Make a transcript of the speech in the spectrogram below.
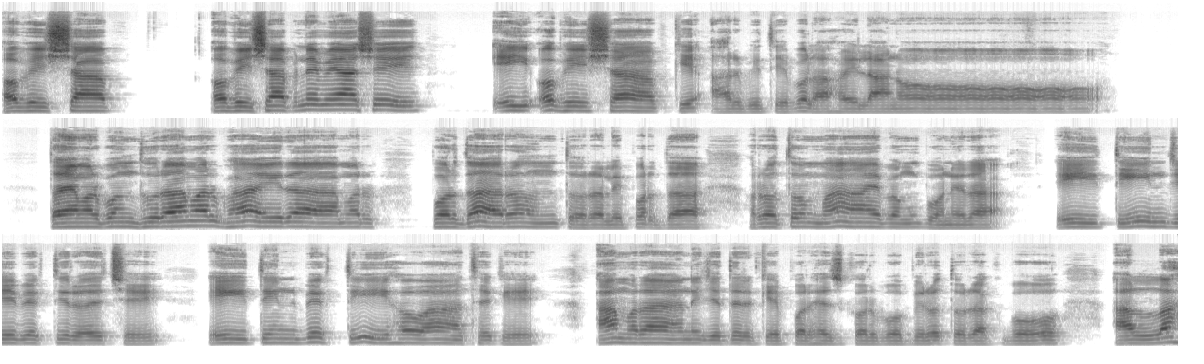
অভিশাপ অভিশাপ নেমে আসে। এই অভিশাপকে আরবিতে বলা হয় লান তাই আমার বন্ধুরা, আমার ভাইরা, আমার পর্দার অন্তরালে পর্দা রত মা এবং বোনেরা, এই তিন যে ব্যক্তি রয়েছে, এই তিন ব্যক্তি হওয়া থেকে আমরা নিজেদেরকে পরহেজ করব, বিরত রাখব। আল্লাহ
